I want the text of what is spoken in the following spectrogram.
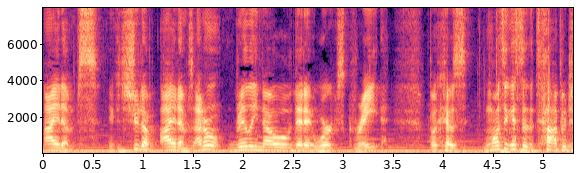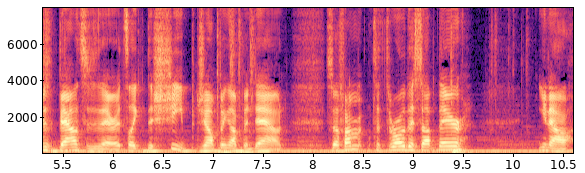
items. It can shoot up items. I don't really know that it works great because once it gets to the top, it just bounces there. It's like the sheep jumping up and down. So if I'm to throw this up there, you know,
